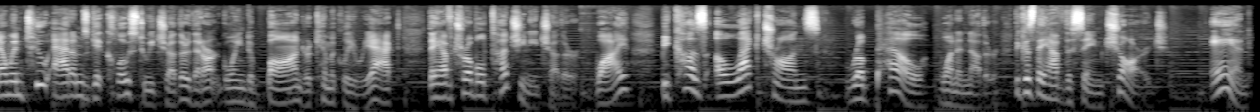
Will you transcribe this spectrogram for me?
Now, when two atoms get close to each other that aren't going to bond or chemically react, they have trouble touching each other. Why? Because electrons repel one another, because they have the same charge. And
